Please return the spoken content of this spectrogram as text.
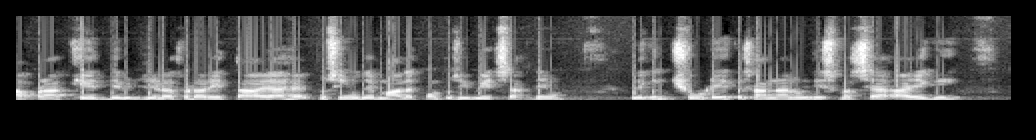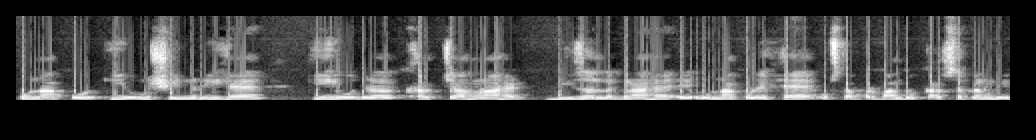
ਆਪਣਾ ਖੇਤ ਦੇ ਵਿੱਚ ਜਿਹੜਾ ਤੁਹਾਡਾ ਰੇਤਾ ਆਇਆ ਹੈ, ਤੁਸੀਂ ਉਹਦੇ ਮਾਲਕ ਹੋ, ਤੁਸੀਂ ਵੇਚ ਸਕਦੇ ਹੋ। ਲੇਕਿਨ ਛੋਟੇ ਕਿਸਾਨਾਂ ਨੂੰ ਇਹਦੀ ਸਮੱਸਿਆ ਆਏਗੀ। ਉਹਨਾਂ ਕੋਲ ਕੀ ਉਹ ਮਸ਼ੀਨਰੀ ਹੈ, ਕੀ ਉਹ ਜਿਹੜਾ ਖਰਚਾ ਹੋਣਾ ਹੈ, ਡੀਜ਼ਲ ਲੱਗਣਾ ਹੈ, ਇਹ ਉਹਨਾਂ ਕੋਲੇ ਹੈ, ਉਸ ਦਾ ਪ੍ਰਬੰਧ ਉਹ ਕਰ ਸਕਣਗੇ।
